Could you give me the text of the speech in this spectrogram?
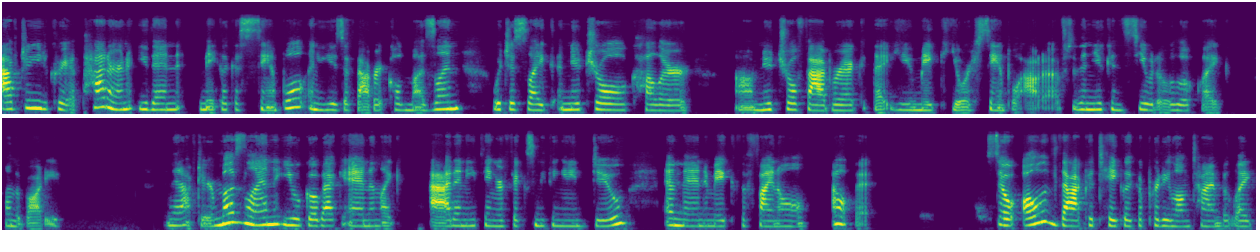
After you create a pattern, you then make like a sample and you use a fabric called muslin, which is like a neutral color, um, neutral fabric that you make your sample out of. So then you can see what it will look like on the body. And then after your muslin, you will go back in and like add anything or fix anything you need to do, and then make the final outfit. So all of that could take like a pretty long time, but like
